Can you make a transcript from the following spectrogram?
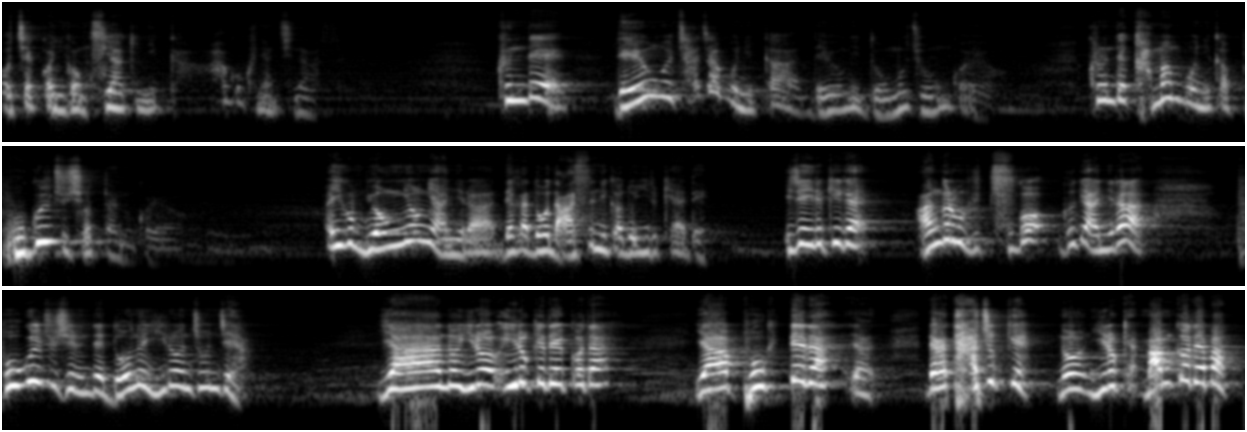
어쨌건 이건 구약이니까 하고 그냥 지나갔어요. 근데 내용을 찾아보니까 내용이 너무 좋은 거예요. 그런데 가만 보니까 복을 주셨다는 거예요. 아, 이거 명령이 아니라 내가 너 낳았으니까 너 이렇게 해야 돼. 이제 이렇게 안 그러면 그 죽어. 그게 아니라 복을 주시는데 너는 이런 존재야. 야, 너 이러, 이렇게 될 거다. 야, 복되다. 야, 내가 다 줄게. 너 이렇게 마음껏 해봐.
